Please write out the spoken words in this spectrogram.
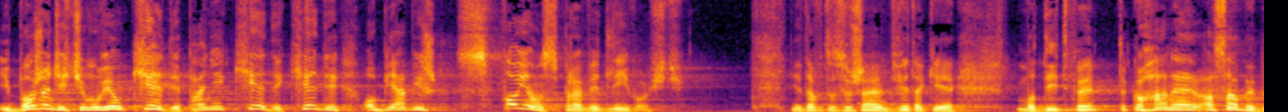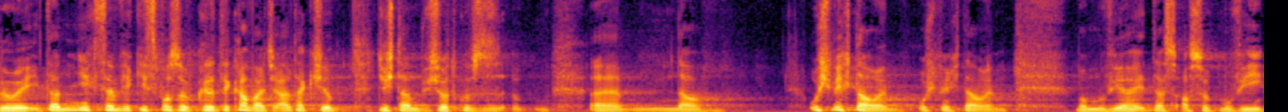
I Boże dzieci mówią: Kiedy, Panie, kiedy? Kiedy objawisz swoją sprawiedliwość? Niedawno słyszałem dwie takie modlitwy. To kochane osoby były i to nie chcę w jakiś sposób krytykować, ale tak się gdzieś tam w środku z, e, no, uśmiechnąłem, uśmiechnąłem. Bo mówiła, jedna z osób mówi,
